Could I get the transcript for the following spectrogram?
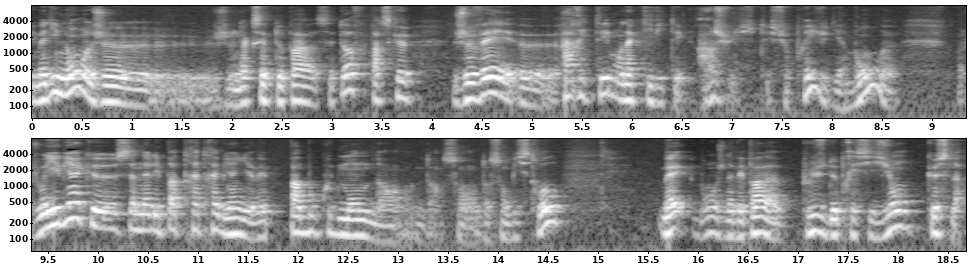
Il m'a dit non, je, n'accepte pas cette offre parce que je vais euh, arrêter mon activité. Ah, j'étais surpris, je lui ai dit ah bon euh, Je voyais bien que ça n'allait pas très très bien, il n'y avait pas beaucoup de monde dans, son, dans bistrot, mais bon, je n'avais pas plus de précision que cela.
